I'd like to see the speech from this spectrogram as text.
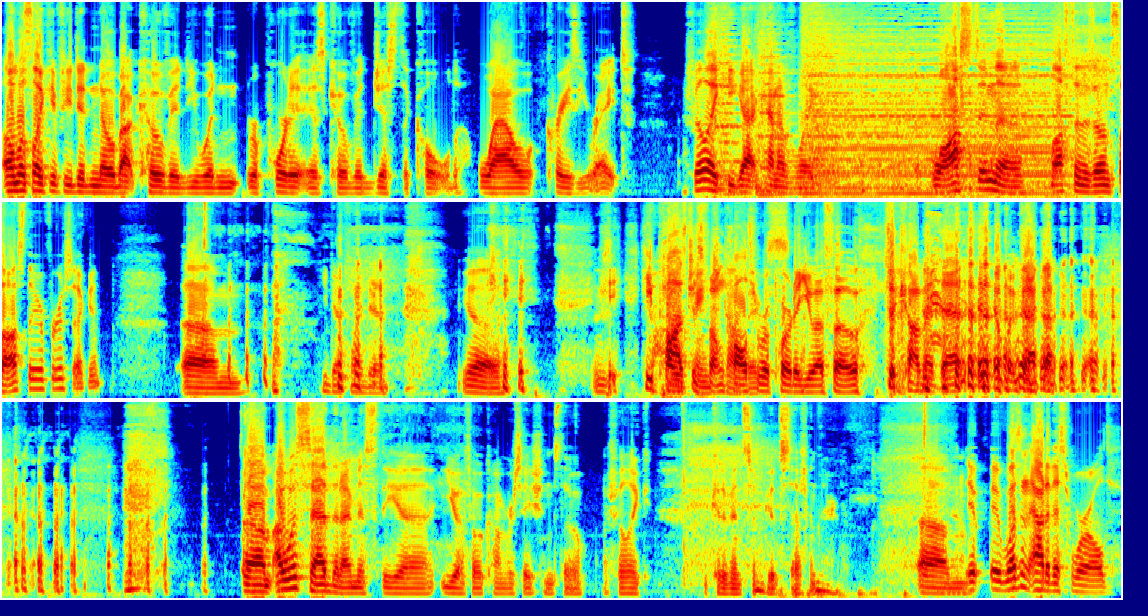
almost like if you didn't know about COVID, you wouldn't report it as COVID, just the cold. Wow, crazy, right? I feel like he got kind of like lost in the lost in his own sauce there for a second. Um, He definitely did. yeah. He, he paused his change phone call to report a UFO to comment that, and then went back on. um, I was sad that I missed the uh, UFO conversations, though. I feel like it could have been some good stuff in there. Um, It, it wasn't out of this world.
